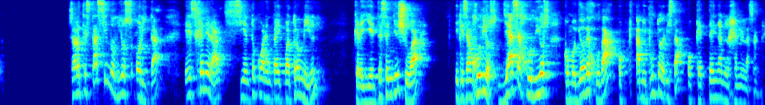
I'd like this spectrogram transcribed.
O sea, lo que está haciendo Dios ahorita es generar 144 mil creyentes en Yeshua y que sean judíos, ya sea judíos como yo de Judá, o, a mi punto de vista, o que tengan el gen en la sangre.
